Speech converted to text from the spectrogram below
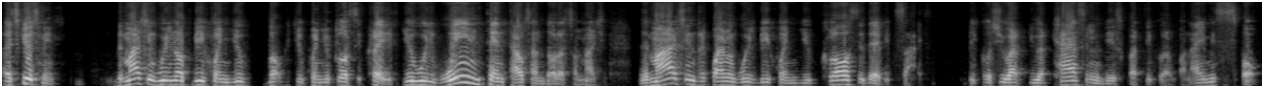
excuse me, the margin will not be when you when you close the credit. You will win $10,000 on margin. The margin requirement will be when you close the debit side because you are you are canceling this particular one. I misspoke.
